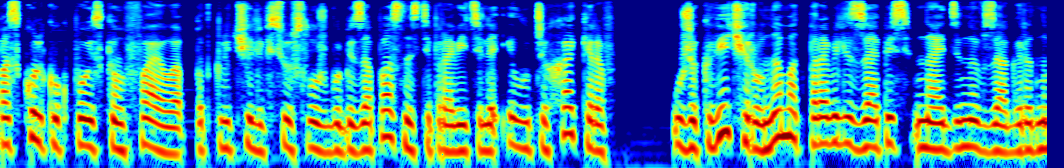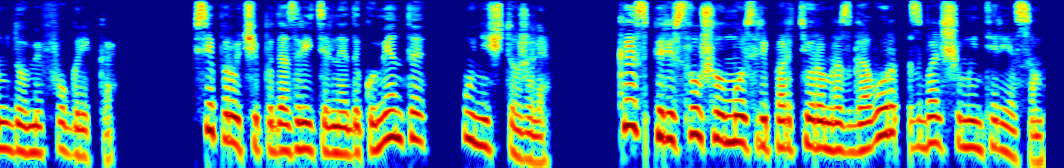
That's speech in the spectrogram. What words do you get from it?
Поскольку к поискам файла подключили всю службу безопасности правителя и лучших хакеров, уже к вечеру нам отправили запись, найденную в загородном доме Фугрика. Все прочие подозрительные документы уничтожили. Кэс переслушал мой с репортером разговор с большим интересом.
